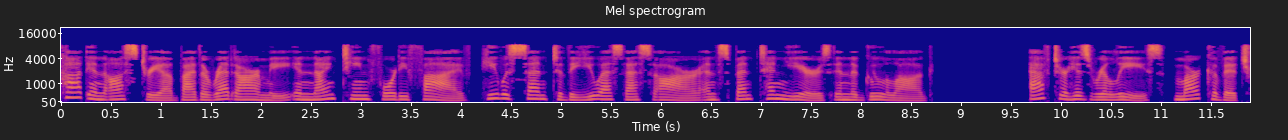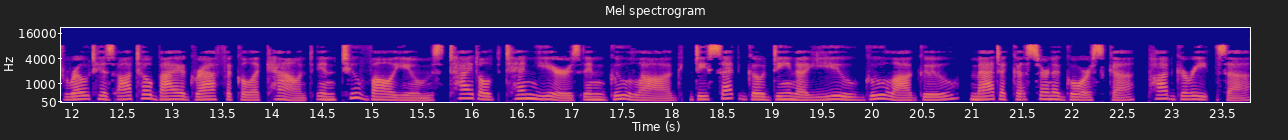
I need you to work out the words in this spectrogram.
Caught in Austria by the Red Army in 1945, he was sent to the USSR and spent ten years in the Gulag. After his release, Markovic wrote his autobiographical account in two volumes titled Ten Years in Gulag Deset Godina u Gulagu, Matica Crnogorska, Podgorica,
